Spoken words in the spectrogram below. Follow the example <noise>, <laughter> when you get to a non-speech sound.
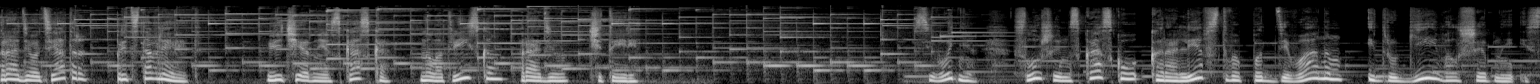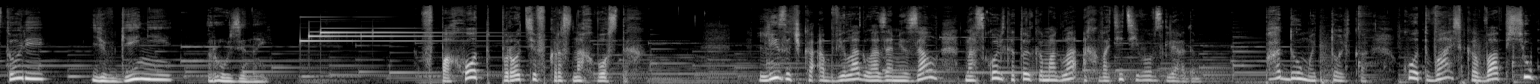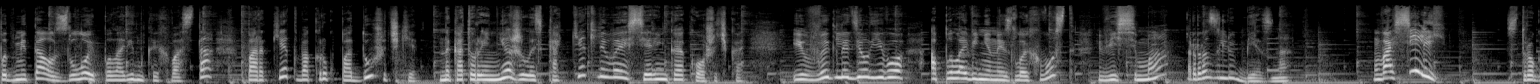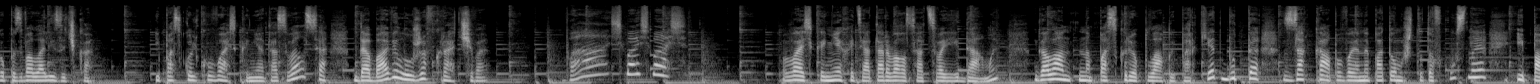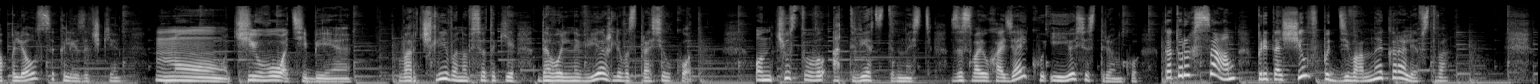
Радиотеатр представляет Вечерняя сказка на Латвийском радио 4 Сегодня слушаем сказку «Королевство под диваном» и другие волшебные истории Евгении Рузиной. В поход против краснохвостых. Лизочка обвела глазами зал, насколько только могла охватить его взглядом. Подумать только, кот Васька вовсю подметал злой половинкой хвоста паркет вокруг подушечки, на которой нежилась кокетливая серенькая кошечка, и выглядел его ополовиненный злой хвост весьма разлюбезно. «Василий!» – строго позвала Лизочка. И поскольку Васька не отозвался, добавила уже вкратчиво. «Вась, Вась, Вась!» Васька нехотя оторвался от своей дамы, галантно поскреб лапой паркет, будто закапывая на потом что-то вкусное, и поплелся к Лизочке. «Ну, чего тебе?» Ворчливо, но все-таки довольно вежливо спросил кот. Он чувствовал ответственность за свою хозяйку и ее сестренку, которых сам притащил в поддиванное королевство.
